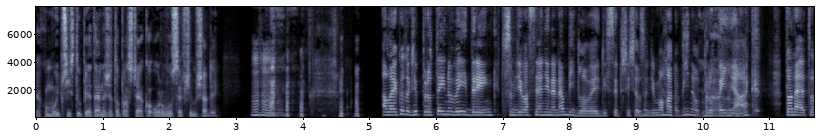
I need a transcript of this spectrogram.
jako můj přístup je ten, že to prostě jako urvu se vším všady. Mm-hmm. Ale jako takže proteinový drink, to jsem ti vlastně ani nenabídla, vej, když jsi přišel, jsem ti mohla nabídnout Ne, proteinák. To ne, to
